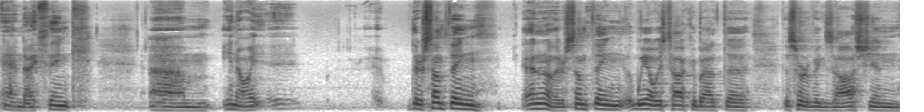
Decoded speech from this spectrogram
and I think, um, you know, there's something I don't know. There's something we always talk about the the sort of exhaustion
